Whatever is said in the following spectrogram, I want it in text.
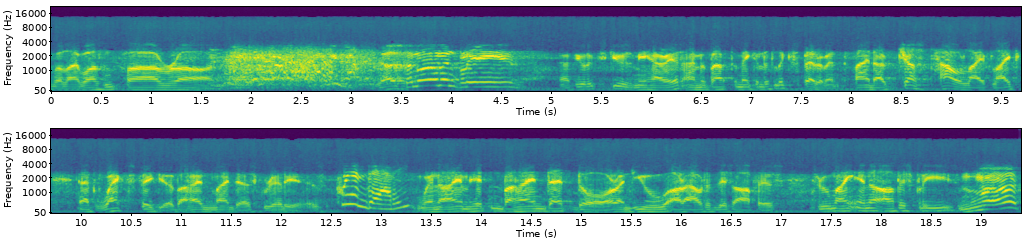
Well, I wasn't far wrong. Just a moment, please. Now, if you'll excuse me, Harriet, I'm about to make a little experiment to find out just how lifelike that wax figure behind my desk really is. When, Daddy? When I am hidden behind that door and you are out of this office, through my inner office, please. What?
